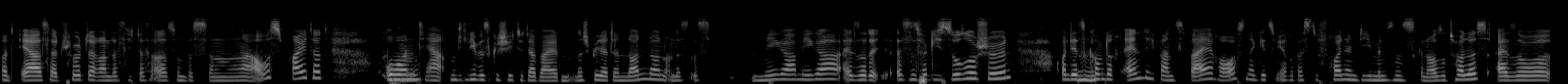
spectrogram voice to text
Und er ist halt schuld daran, dass sich das alles so 'n bisschen, na, Mhm. Und ja, um die Liebesgeschichte der beiden. Das spielt halt in London und es ist mega, mega. Also, es ist wirklich so, so schön. Und jetzt Mhm. kommt doch endlich Band 2 raus und da geht's um ihre beste Freundin, die mindestens genauso toll ist. Also,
